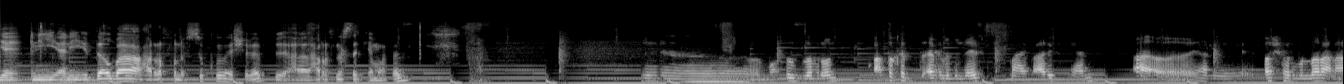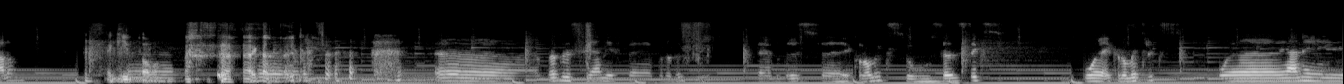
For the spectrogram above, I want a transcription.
يعني يعني ابدأوا بقى عرفوا نفسكم يا شباب. عرف نفسك يا معتز. آه، معتز زهران. أعتقد أغلب الناس بتسمع يبقى عارف يعني. يعني أشهر من نار على العالم. أكيد طبعا. بدرس يعني في بودابست بدرس economics و statistics و econometrics ويعني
